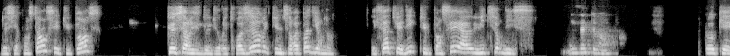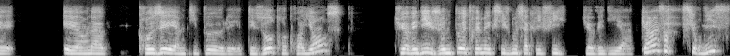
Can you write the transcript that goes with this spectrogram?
de circonstances et tu penses que ça risque de durer trois heures et que tu ne sauras pas dire non. Et ça, tu as dit que tu le pensais à 8 sur 10. Exactement. Ok. Et on a creusé un petit peu les, tes autres croyances. Tu avais dit je ne peux être aimé que si je me sacrifie. Tu avais dit à 15 sur 10.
